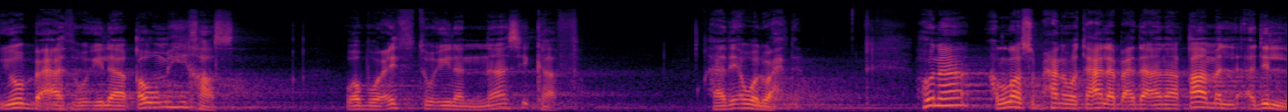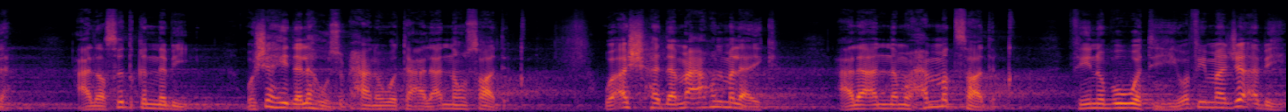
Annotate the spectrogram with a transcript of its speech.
يبعث إلى قومه خاصة وبعثت إلى الناس كافة. هذه أول وحدة. هنا الله سبحانه وتعالى بعد أن أقام الأدلة على صدق النبي وشهد له سبحانه وتعالى أنه صادق وأشهد معه الملائكة على أن محمد صادق في نبوته وفيما جاء به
